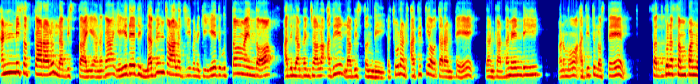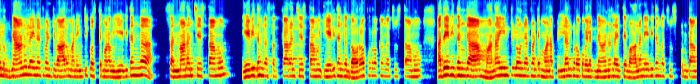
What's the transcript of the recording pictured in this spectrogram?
అన్ని సత్కారాలు లభిస్తాయి. అనగా ఏదేది లభించాలో జీవునికి ఏది ఉత్తమమైందో అది లభించాలో అది లభిస్తుంది. చూడండి అతిథి అవుతారంటే దానికి అర్థం ఏంటి మనము అతిథులు వస్తే సద్గుణ సంపన్నులు జ్ఞానులైనటువంటి వారు మన ఇంటికి వస్తే మనం ఏ విధంగా సన్మానం చేస్తాము? ఏ విధంగా సత్కారం చేస్తాము? ఏ విధంగా గౌరవపూర్వకంగా చూస్తాము? అదే విధంగా మన ఇంటిలో ఉన్నటువంటి మన పిల్లలు కూడా ఒకవేళ జ్ఞానులు అయితే వాళ్ళని ఏ విధంగా చూసుకుంటాం?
